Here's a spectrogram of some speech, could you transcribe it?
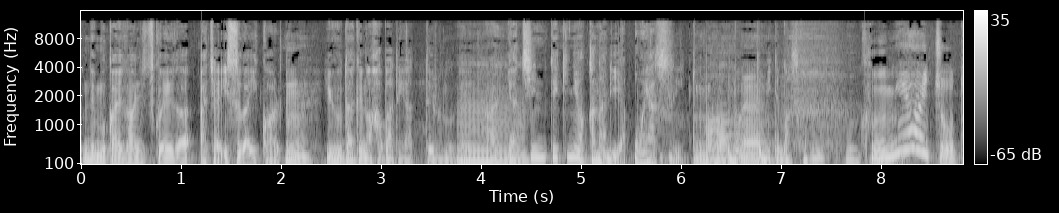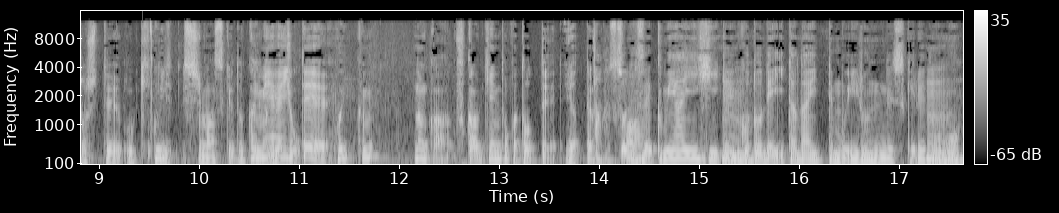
で、向かい側に机が、あ、じゃあ椅子が1個あるとうん。いうだけの幅でやってるので、はい家賃的にはかなりお安いと思って見てますけどね。組合長としてお聞きしますけど、はい。組合って、はい。組なんか、賦課金とか取ってやってるんあですか？そうですね。組合費ということでいただいてもいるんですけれども、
